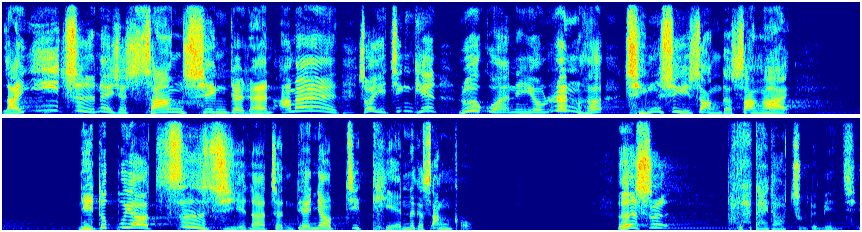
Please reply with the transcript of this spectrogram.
来医治那些伤心的人。阿门。所以今天，如果你有任何情绪上的伤害，你都不要自己呢，整天要去填那个伤口，而是把它带到主的面前，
